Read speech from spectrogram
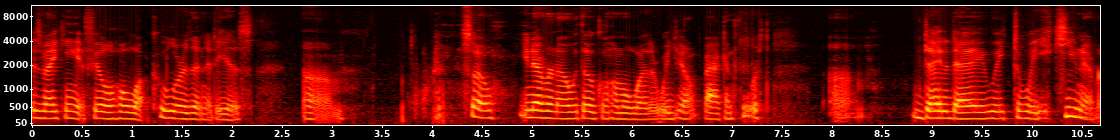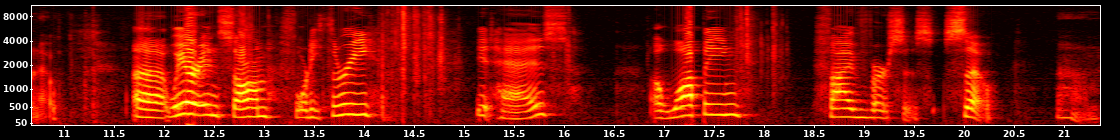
is making it feel a whole lot cooler than it is. So you never know with Oklahoma weather. We jump back and forth um, day to day, week to week. You never know. Uh, we are in Psalm 43. It has a whopping five verses. So um,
